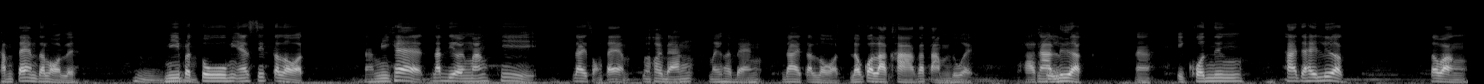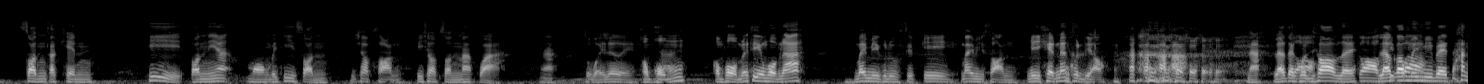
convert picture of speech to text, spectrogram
ทำแต้มตลอดเลย มีประตูมีแอสซิสต์ตลอดนะมีแค่นัดเดียวเองมั้งที่ได้สองแต้ม ไม่ค่อยแบงค์ไม่ค่อยแบงค์ได้ตลอด แล้วก็ราคาก็ต่ำด้วยราคาถูน่าเลือกนะอีกคนนึงถ้าจะให้เลือกระหว่างซอนกับเคนพี่ตอนเนี้ยมองไปที่ซอนพี่ชอบซอนพี่ชอบซอนมากกว่านะสวยเลย ของผมใช่ของผมในทีมของผมนะ ไม่มีกรูซิฟกี้ไม่มีซอน มีเคนแม่งคนเดียว นะแล้วแต่คนก็ชอบเลย ก็แล้วก็คิดว่า ไม่มีไบรตัน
